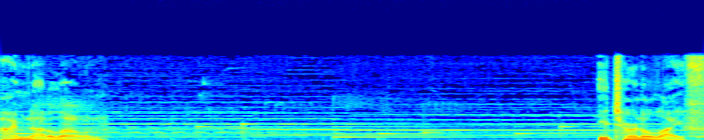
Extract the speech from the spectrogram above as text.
I'm not alone. Eternal life.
